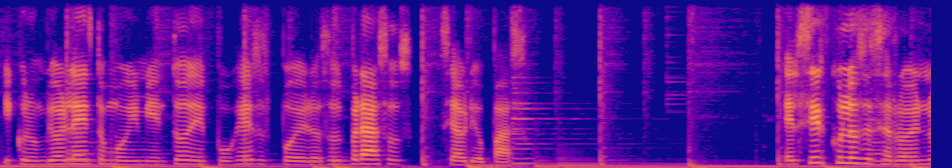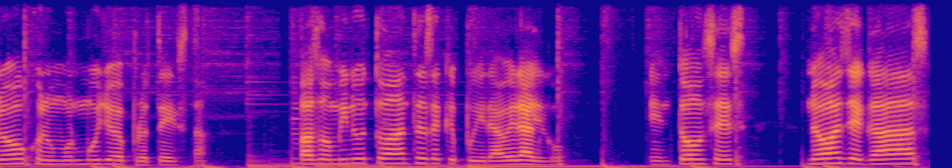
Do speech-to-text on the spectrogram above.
y con un violento movimiento de empuje de sus poderosos brazos se abrió paso. El círculo se cerró de nuevo con un murmullo de protesta. Pasó un minuto antes de que pudiera ver algo. Entonces, nuevas llegadas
